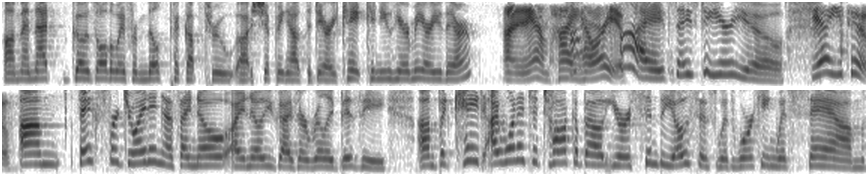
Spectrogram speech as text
um, and that goes all the way from milk pickup through uh, shipping out the dairy. Kate, can you hear me? Are you there? I am. Hi, how are you? Hi, it's nice to hear you. Yeah, you too. Um, thanks for joining us. I know I know you guys are really busy, um, but Kate, I wanted to talk about your symbiosis with working with Sam.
